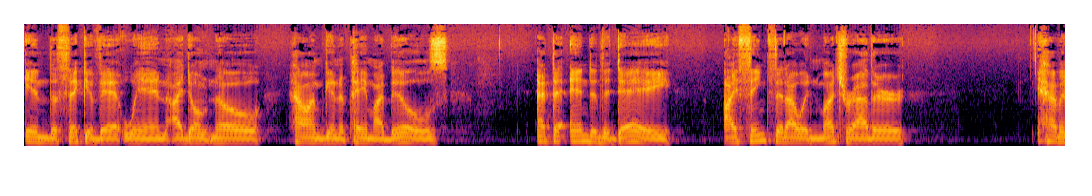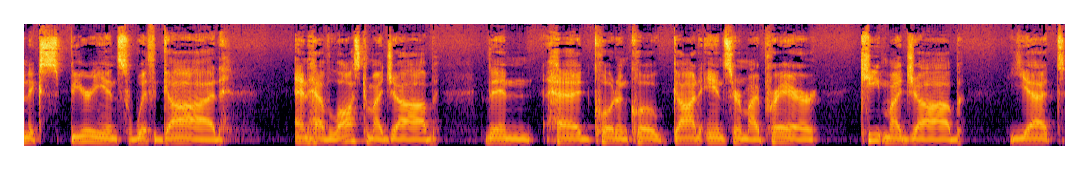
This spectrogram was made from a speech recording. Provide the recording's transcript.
in the thick of it when I don't know how I'm going to pay my bills, at the end of the day, I think that I would much rather have an experience with God and have lost my job than had quote unquote God answer my prayer, keep my job, yet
